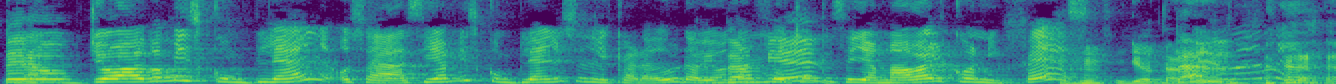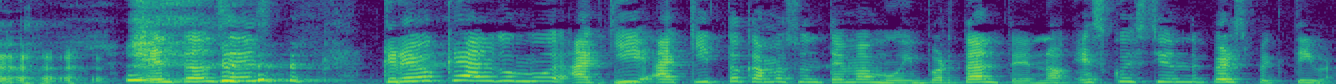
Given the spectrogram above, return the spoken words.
Pero yo hago mis cumpleaños, o sea, hacía mis cumpleaños en el Caradura. Había una fecha que se llamaba el Conifest. Yo también. Entonces, creo que algo muy aquí aquí tocamos un tema muy importante, ¿no? Es cuestión de perspectiva.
